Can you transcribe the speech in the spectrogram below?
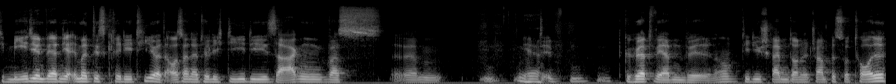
die Medien werden ja immer diskreditiert, außer natürlich die, die sagen, was ähm, ja. gehört werden will. Ne? Die, die schreiben, Donald Trump ist so toll,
